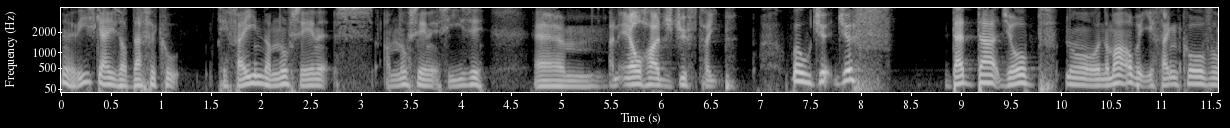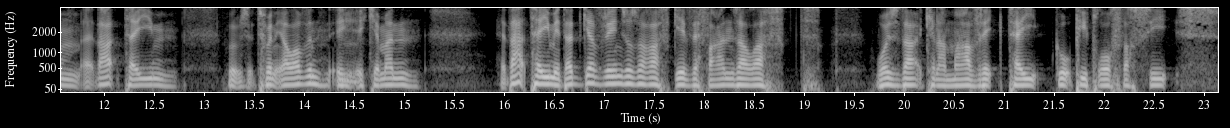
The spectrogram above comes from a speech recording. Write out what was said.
No, these guys are difficult to find. I'm not saying it's I'm not saying it's easy. Um, An El Hadji Diouf type. well, Ju- Diouf did that job. No, no matter what you think of him at that time, what was it, 2011? He, Mm. he came in. At that time, he did give Rangers a lift, gave the fans a lift. Was that kind of maverick type, got people off their seats.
